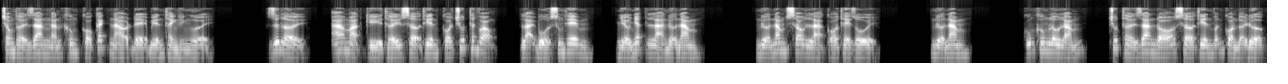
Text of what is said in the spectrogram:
trong thời gian ngắn không có cách nào để biến thành hình người. Dứt lời, A Mạt Kỳ thấy sở thiên có chút thất vọng, lại bổ sung thêm, nhiều nhất là nửa năm. Nửa năm sau là có thể rồi. Nửa năm. Cũng không lâu lắm, chút thời gian đó sở thiên vẫn còn đợi được,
